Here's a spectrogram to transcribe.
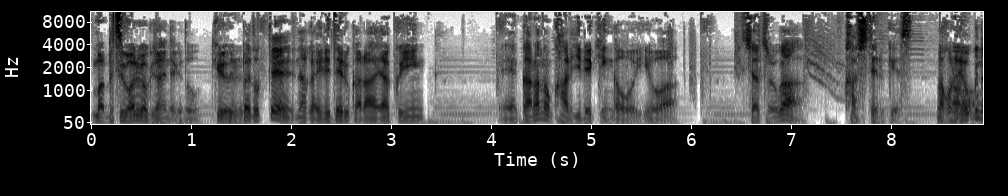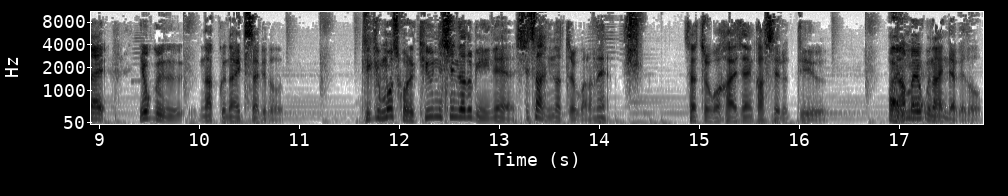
まあ別に悪いわけじゃないんだけど、給与いっぱい取って、なんか入れてるから、役員、えーからの借入金が多い。要は、社長が貸してるケース。まあこれ良くない、良くなくないって言ったけど、結局もしこれ急に死んだ時にね、資産になっちゃうからね。社長が会社に貸してるっていう。あんま良くないんだけど、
